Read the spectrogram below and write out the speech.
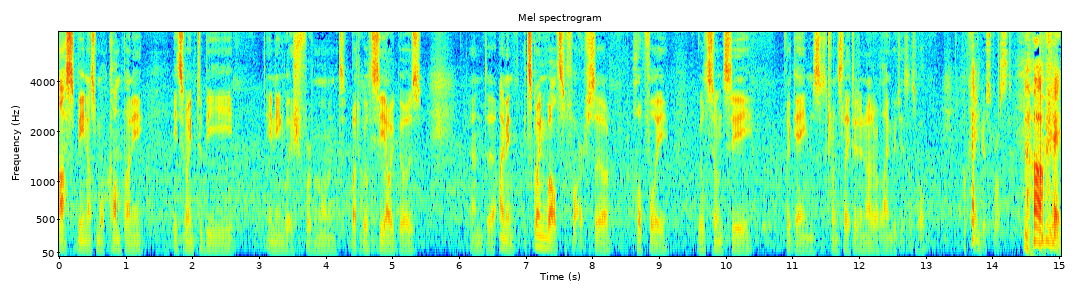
us being a small company, it's going to be in English for the moment, but we'll see how it goes. And uh, I mean, it's going well so far, so hopefully we'll soon see the games translated in other languages as well. Okay. Fingers crossed. okay.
